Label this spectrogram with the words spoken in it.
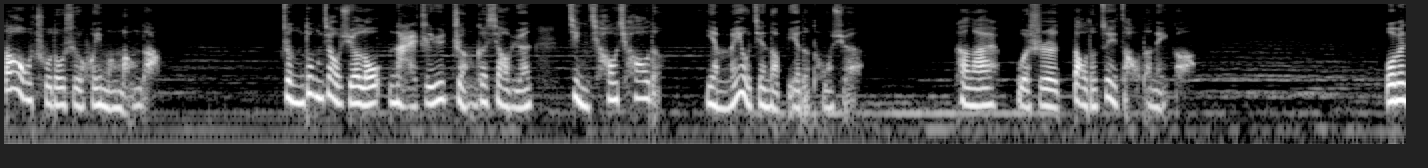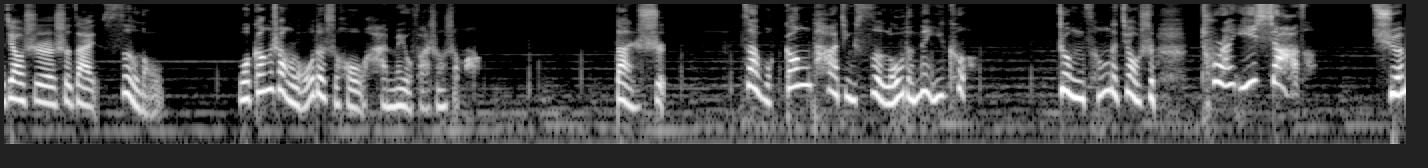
到处都是灰蒙蒙的。整栋教学楼乃至于整个校园静悄悄的，也没有见到别的同学。看来我是到的最早的那个。我们教室是在四楼，我刚上楼的时候还没有发生什么，但是在我刚踏进四楼的那一刻。整层的教室突然一下子全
